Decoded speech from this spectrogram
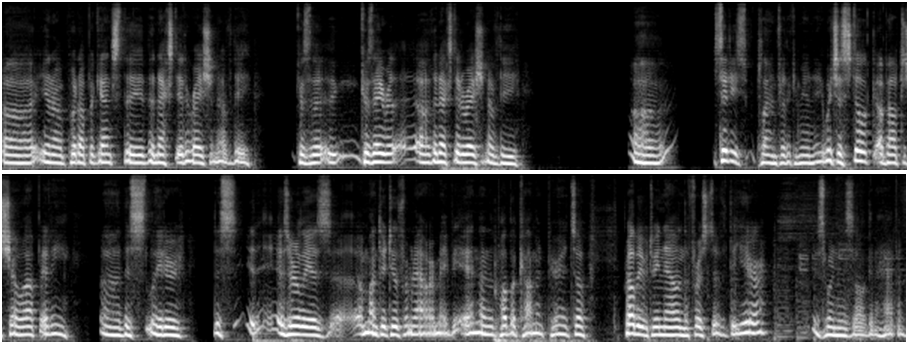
uh, you know, put up against the the next iteration of the, because the because they uh, the next iteration of the. Uh, city's plan for the community, which is still about to show up any uh, this later this as early as a month or two from now, or maybe, and then the public comment period. So probably between now and the first of the year is when this is all going to happen.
